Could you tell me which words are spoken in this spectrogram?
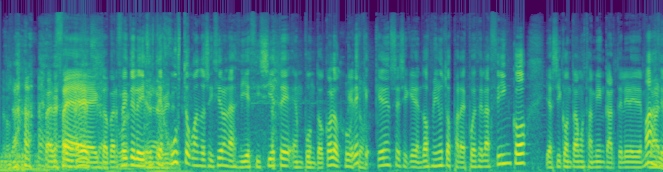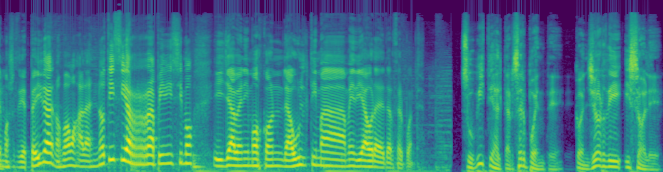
¿no? Perfecto, perfecto. Y lo dijiste justo cuando se hicieron las 17 en punto. Colo. ¿querés que, quédense si quieren dos minutos para después de las 5 y así contamos también cartelera y demás. Vale. Hacemos despedida. Nos vamos a las noticias rapidísimo y ya venimos con la última media hora de Tercer Puente. Subite al tercer puente con Jordi y Sole.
